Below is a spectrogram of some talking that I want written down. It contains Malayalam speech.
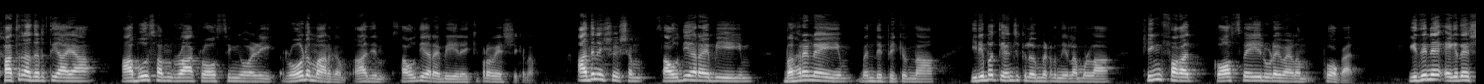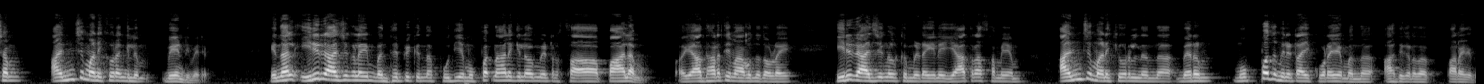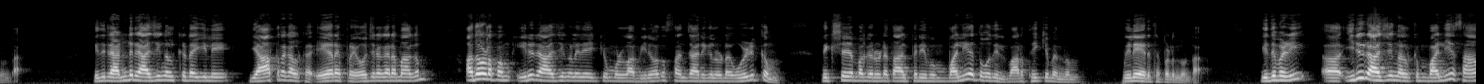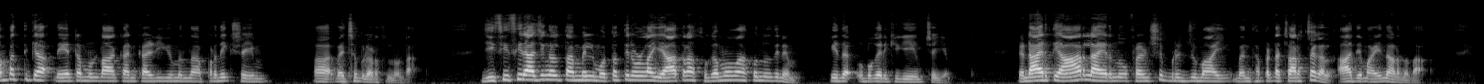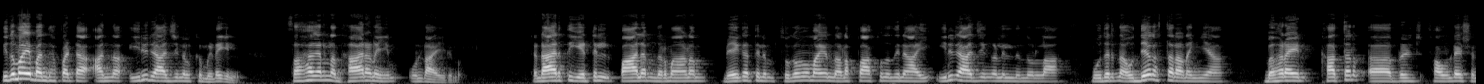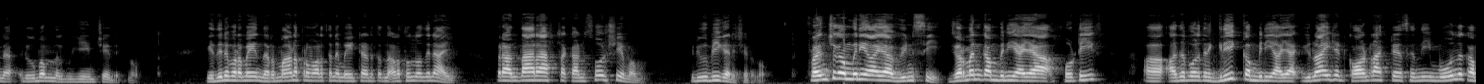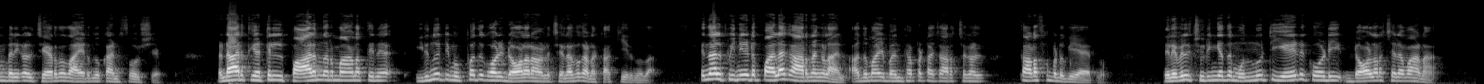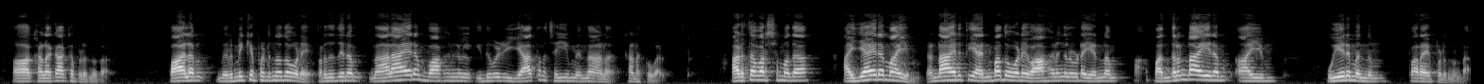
ഖത്തർ അതിർത്തിയായ അബു സംറ ക്രോസിംഗ് വഴി റോഡ് മാർഗം ആദ്യം സൗദി അറേബ്യയിലേക്ക് പ്രവേശിക്കണം. അതിനുശേഷം സൗദി അറേബ്യയെയും ബഹ്റൈനെയും ബന്ധിപ്പിക്കുന്ന ഇരുപത്തിയഞ്ച് കിലോമീറ്റർ നീളമുള്ള കിങ് ഫഹദ് കോസ്വേയിലൂടെ വേണം പോകാൻ. ഇതിന് ഏകദേശം അഞ്ച് മണിക്കൂറെങ്കിലും വേണ്ടിവരും. എന്നാൽ ഇരു രാജ്യങ്ങളെയും ബന്ധിപ്പിക്കുന്ന പുതിയ മുപ്പത്തിനാല് കിലോമീറ്റർ പാലം യാഥാർത്ഥ്യമാകുന്നതോടെ ഇരു രാജ്യങ്ങൾക്കും ഇടയിലെ യാത്രാ സമയം അഞ്ച് മണിക്കൂറിൽ നിന്ന് വെറും മുപ്പത് മിനിറ്റായി കുറയുമെന്ന് അധികൃതർ പറയുന്നുണ്ട്. ഇത് രണ്ട് രാജ്യങ്ങൾക്കിടയിലെ യാത്രകൾക്ക് ഏറെ പ്രയോജനകരമാകും. അതോടൊപ്പം ഇരു രാജ്യങ്ങളിലേക്കുമുള്ള വിനോദസഞ്ചാരികളുടെ ഒഴുക്കും നിക്ഷേപകരുടെ താല്പര്യവും വലിയ തോതിൽ വർദ്ധിക്കുമെന്നും വിലയിരുത്തപ്പെടുന്നുണ്ട്. ഇതുവഴി ഇരു രാജ്യങ്ങൾക്കും വലിയ സാമ്പത്തിക നേട്ടമുണ്ടാക്കാൻ കഴിയുമെന്ന പ്രതീക്ഷയും വെച്ചു പുലർത്തുന്നുണ്ട്. ജി സി സി രാജ്യങ്ങൾ തമ്മിൽ മൊത്തത്തിലുള്ള യാത്ര സുഗമമാക്കുന്നതിനും ഇത് ഉപകരിക്കുകയും ചെയ്യും. രണ്ടായിരത്തി ആറിലായിരുന്നു ഫ്രണ്ട്ഷിപ്പ് ബ്രിഡ്ജുമായി ബന്ധപ്പെട്ട ചർച്ചകൾ ആദ്യമായി നടന്നത്. ഇതുമായി ബന്ധപ്പെട്ട അന്ന് ഇരു രാജ്യങ്ങൾക്കുമിടയിൽ സഹകരണ ധാരണയും ഉണ്ടായിരുന്നു. രണ്ടായിരത്തി എട്ടിൽ പാലം നിർമ്മാണം വേഗത്തിലും സുഗമമായും നടപ്പാക്കുന്നതിനായി ഇരു രാജ്യങ്ങളിൽ നിന്നുള്ള മുതിർന്ന ഉദ്യോഗസ്ഥർ അടങ്ങിയ ബഹ്റൈൻ ഖത്തർ ബ്രിഡ്ജ് ഫൗണ്ടേഷന് രൂപം നൽകുകയും ചെയ്തിരുന്നു. ഇതിനു പുറമെ നിർമ്മാണ പ്രവർത്തനം ഏറ്റെടുത്ത് നടത്തുന്നതിനായി ഒരു അന്താരാഷ്ട്ര കൺസോർഷ്യവും രൂപീകരിച്ചിരുന്നു. ഫ്രഞ്ച് കമ്പനിയായ വിൻസി ജർമ്മൻ കമ്പനിയായ ഹൊട്ടീഫ് അതുപോലെ തന്നെ ഗ്രീക്ക് കമ്പനിയായ യുണൈറ്റഡ് കോൺട്രാക്ടേഴ്സ് എന്നീ മൂന്ന് കമ്പനികൾ ചേർന്നതായിരുന്നു കൺസോഷ്യം രണ്ടായിരത്തി എട്ടിൽ പാലം നിർമ്മാണത്തിന് ഇരുന്നൂറ്റി മുപ്പത് കോടി ഡോളറാണ് ചെലവ് കണക്കാക്കിയിരുന്നത്. എന്നാൽ പിന്നീട് പല കാരണങ്ങളാൽ അതുമായി ബന്ധപ്പെട്ട ചർച്ചകൾ തടസ്സപ്പെടുകയായിരുന്നു. നിലവിൽ ചുരുങ്ങിയത് മുന്നൂറ്റിയേഴ് കോടി ഡോളർ ചെലവാണ് കണക്കാക്കപ്പെടുന്നത്. പാലം നിർമ്മിക്കപ്പെടുന്നതോടെ പ്രതിദിനം നാലായിരം വാഹനങ്ങൾ ഇതുവഴി യാത്ര ചെയ്യുമെന്നാണ് കണക്കുകൾ. അടുത്ത വർഷം അത് അയ്യായിരമായും രണ്ടായിരത്തി അൻപതോടെ വാഹനങ്ങളുടെ എണ്ണം പന്ത്രണ്ടായിരം ആയും ഉയരുമെന്നും പറയപ്പെടുന്നുണ്ട്.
